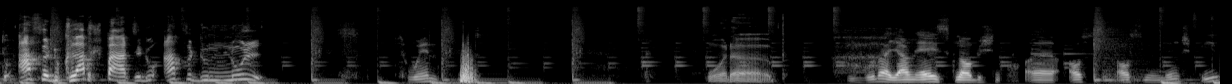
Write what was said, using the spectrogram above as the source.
Du Affe, du Klappspate, du Affe, du Null. Twin. What up? Bruder, Young A ist, glaube ich, äh, aus, aus dem Dingspiel.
